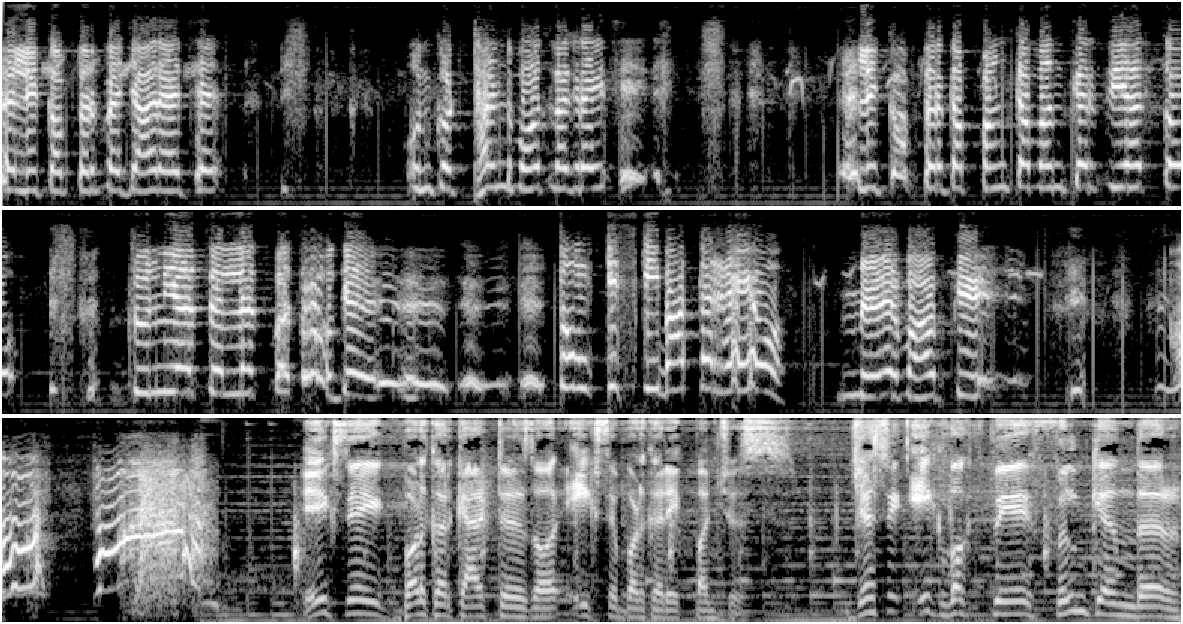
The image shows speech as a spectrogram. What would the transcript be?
हेलीकॉप्टर पे जा रहे थे। उनको ठंड बहुत लग रही थी। हेलीकॉप्टर का पंखा बंद कर दिया तो दुनिया से लथपथ हो गए। तुम किसकी बात कर रहे हो? मेरे बाप की। एक से एक बढ़कर कैरेक्टर्स और एक से बढ़कर एक पंचेस जैसे एक वक्त पे फ़िल्म के अंदर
